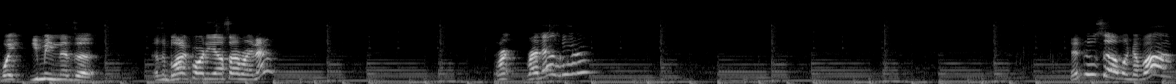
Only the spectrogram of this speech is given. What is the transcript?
Wait, you mean there's a there's a block party outside right now? Right, right now it's going on? It do sound like a vibe.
